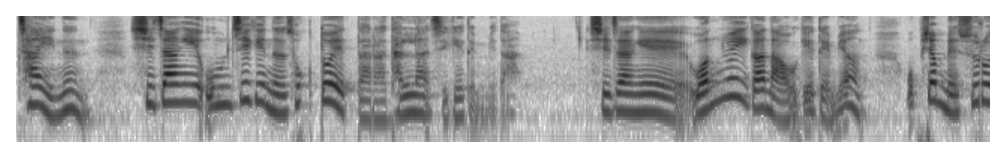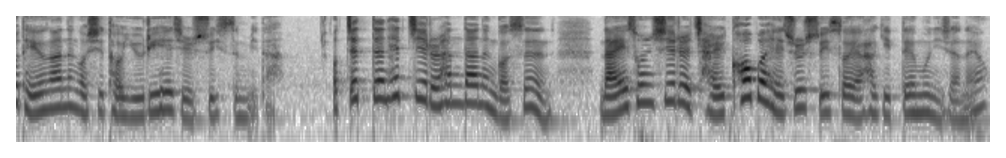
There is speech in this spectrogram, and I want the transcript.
차이는 시장이 움직이는 속도에 따라 달라지게 됩니다. 시장에 원웨이가 나오게 되면 옵션 매수로 대응하는 것이 더 유리해질 수 있습니다. 어쨌든 해지를 한다는 것은 나의 손실을 잘 커버해 줄 수 있어야 하기 때문이잖아요.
